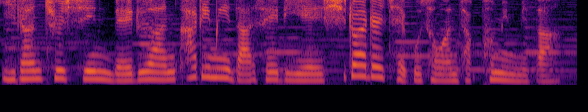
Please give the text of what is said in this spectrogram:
이란 출신 메르안 카리미 나세리의 실화를 재구성한 작품입니다.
